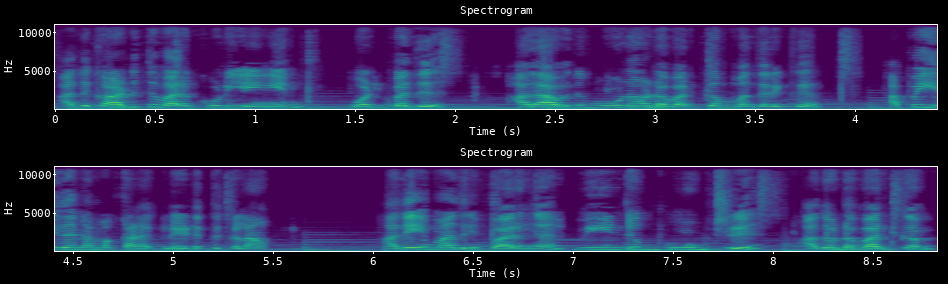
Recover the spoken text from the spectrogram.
அதுக்கு அடுத்து வரக்கூடிய எண் ஒன்பது அதாவது மூணோட வர்க்கம் வந்திருக்கு. அப்ப இதை நம்ம கணக்குல எடுத்துக்கலாம். அதே மாதிரி பாருங்க மீண்டும் மூன்று அதோட வர்க்கம்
